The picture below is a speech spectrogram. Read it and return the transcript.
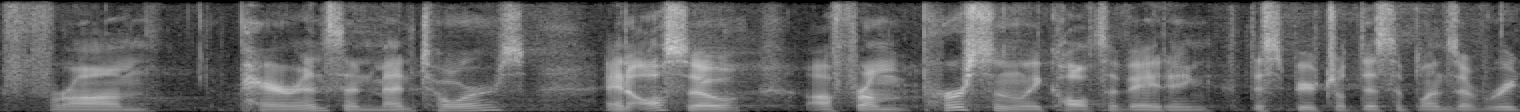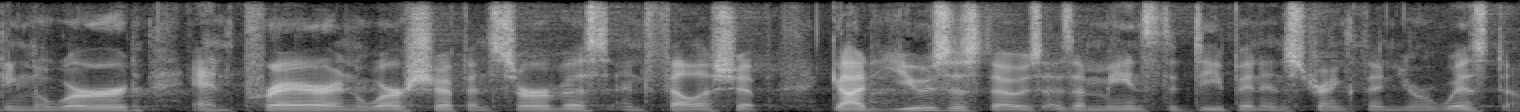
from parents and mentors, and also uh, from personally cultivating the spiritual disciplines of reading the word and prayer and worship and service and fellowship. God uses those as a means to deepen and strengthen your wisdom.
